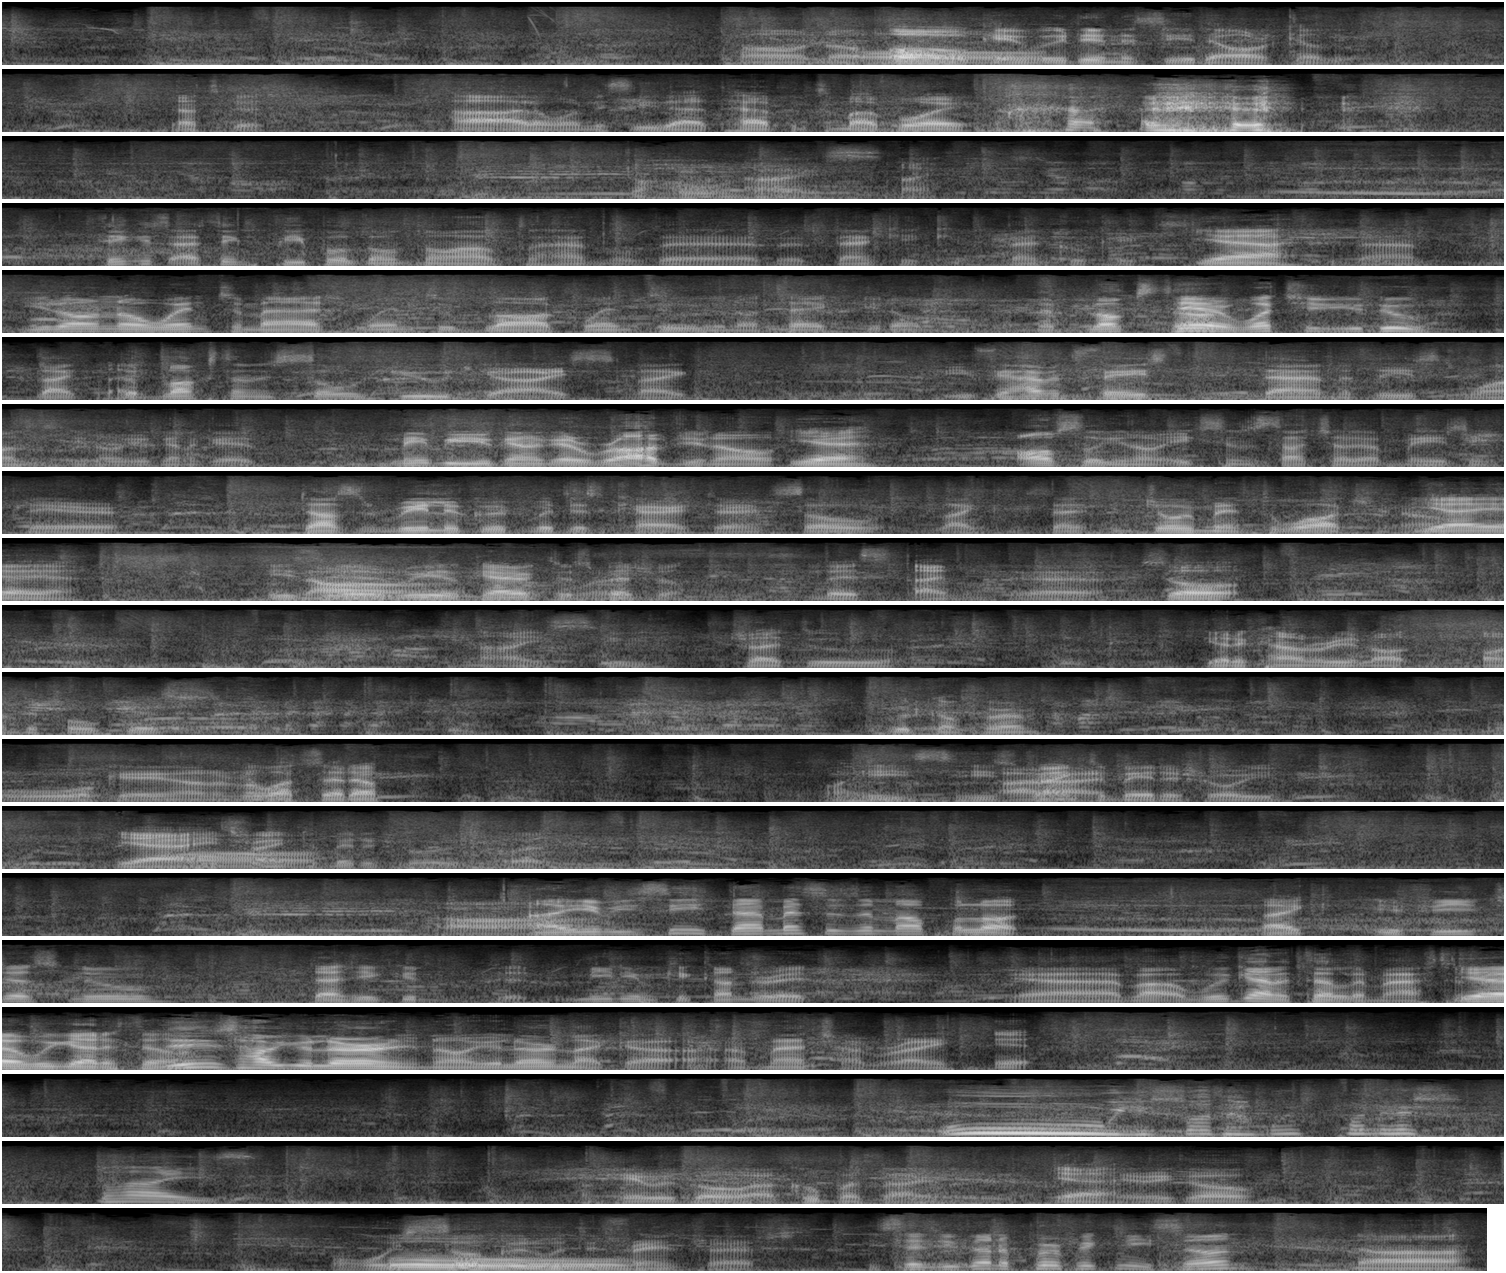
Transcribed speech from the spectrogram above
Oh no. Oh. Oh, okay. We didn't see the R Kelly. That's good. Uh, I don't want to see that happen to my boy. oh, nice. Nice. thing is, I think people don't know how to handle the the danky ki- danko kicks. Yeah. Dan. You don't know when to mash, when to block, when to you know take. You don't. The block stun, There. What should you do? Like, the block stun is so huge, guys. Like, if you haven't faced Dan at least once, you know you're gonna get maybe you're gonna get robbed. You know. Yeah. Also, you know, Ixion's such an amazing player. Does really good with this character, and so like it's an enjoyment to watch. You know. Yeah. Yeah. Yeah. He's No, a real character special specialist. I mean. Yeah. So nice. He tried to get a counter in on, on the focus. Good confirm. Oh, okay. I don't know. What's that up? Oh, he's he's trying to bait a you. Yeah, he's trying to Oh. bait a Shoryu, but Oh. uh, you see that messes him up a lot. Like if he just knew that he could uh, medium kick under it. yeah, but we gotta tell him after. Yeah, we gotta tell him. This him. is how you learn, you know. You learn like a, a a matchup, right? Yeah. Ooh, you saw that whip punish? Nice. Okay, here we go. Akuma time. Yeah. Here we go. Oh, he's so good with the Oh. frame traps. He says you're gonna perfect me, son. Nah,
